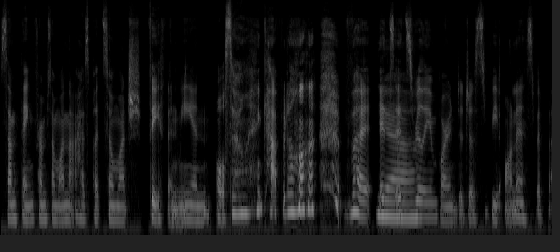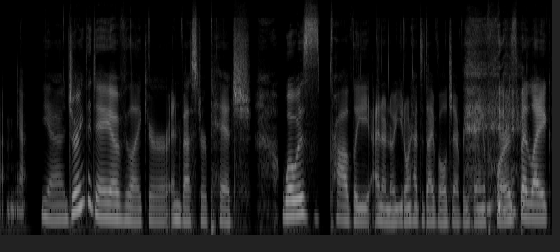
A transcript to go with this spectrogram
something from someone that has put so much faith in me and also capital. but it's Yeah. it's really important to just be honest with them. Yeah. Yeah, during the day of like your investor pitch, what was probably, I don't know, you don't have to divulge everything, of course, but like,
